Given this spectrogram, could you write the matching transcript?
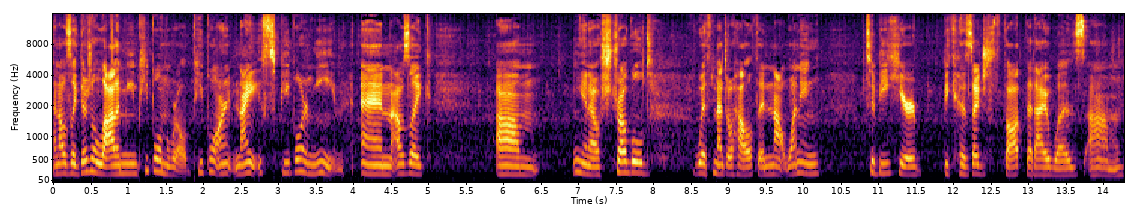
And i was like there's a lot of mean people in the world. People aren't nice. People are mean. And i was like um, you know struggled with mental health and not wanting to be here because i just thought that i was um,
